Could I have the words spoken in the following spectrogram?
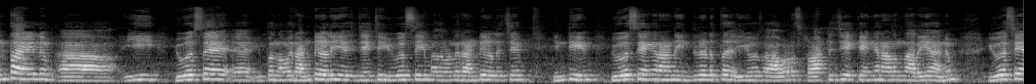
എന്തായാലും ഈ യു എസ് എ ഇപ്പം നമ്മൾ രണ്ട് കളി ജയിച്ച യു എസ് എയും അതുപോലെ രണ്ട് കളിച്ച ഇന്ത്യയും യു എസ് എ എങ്ങനെയാണ് ഇന്ത്യയുടെ അടുത്ത് അവരുടെ സ്ട്രാറ്റജി ഒക്കെ എങ്ങനെയാണെന്ന് അറിയാനും യു എസ് എ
